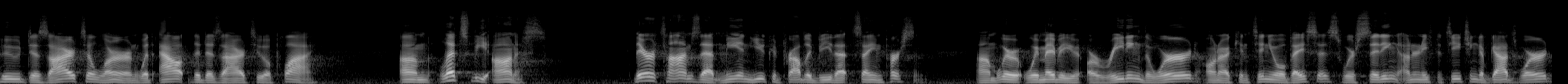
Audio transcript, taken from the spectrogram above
who desire to learn without the desire to apply. Um, let's be honest. There are times that me and you could probably be that same person. Um, we maybe are reading the Word on a continual basis. We're sitting underneath the teaching of God's Word.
